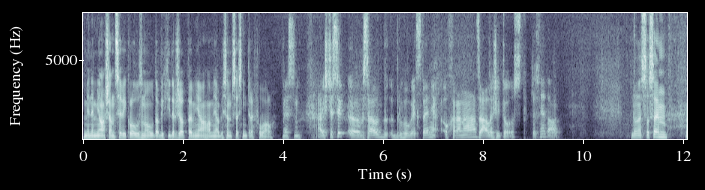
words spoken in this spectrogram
mi neměla šanci vyklouznout, abych ji držel pevně a hlavně, aby jsem se s ní trefoval. Jasný. A ještě si eh, vzal druhou věc, to je ochranná záležitost. Přesně tak. Donesl jsem e,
